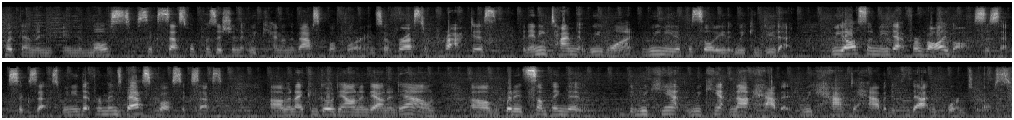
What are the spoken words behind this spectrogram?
put them in, in the most successful position that we can on the basketball floor. And so for us to practice at any time that we want, we need a facility that we can do that. We also need that for volleyball success. We need that for men's basketball success. Um, and I can go down and down and down, um, but it's something that we can't, we can't not have it. We have to have it. It's that important to us.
